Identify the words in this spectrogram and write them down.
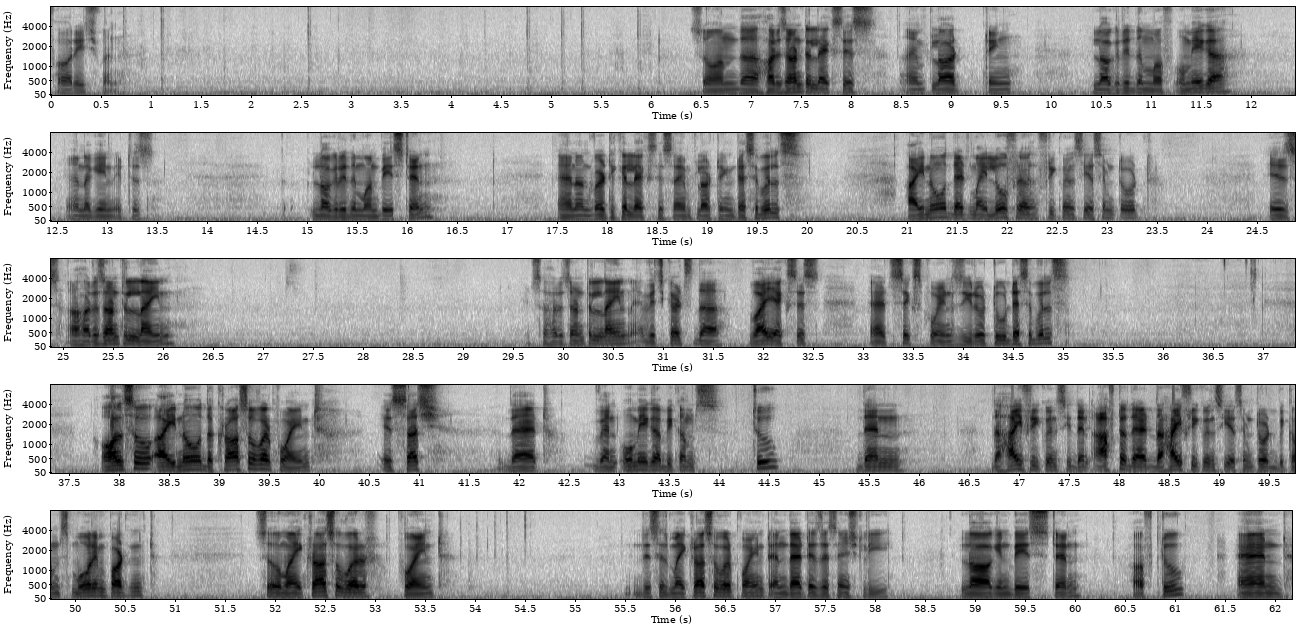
for H 1. So, on the horizontal axis I am plotting logarithm of omega and again it is logarithm on base 10 and on vertical axis I am plotting decibels. I know that my low frequency asymptote is a horizontal line, it is a horizontal line which cuts the y axis at 6.02 decibels. Also I know the crossover point is such that when omega becomes 2 then the high frequency then after that the high frequency asymptote becomes more important. So, my crossover point this is my crossover point and that is essentially log in base 10 of 2 and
